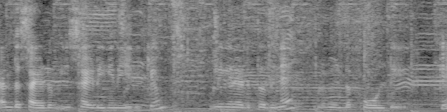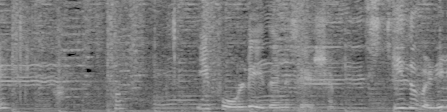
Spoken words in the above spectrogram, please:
രണ്ട് സൈഡും ഈ സൈഡ് ഇങ്ങനെ ഇരിക്കും. നമ്മളിങ്ങനെ എടുത്തതിനെ നമ്മൾ വീണ്ടും ഫോൾഡ് ചെയ്യും. ഓക്കെ ഈ ഫോൾഡ് ചെയ്തതിന് ശേഷം ഇതുവഴി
